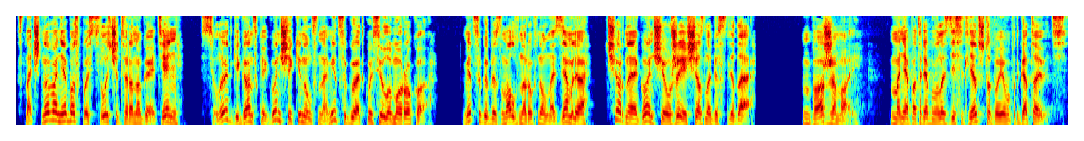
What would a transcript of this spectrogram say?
С ночного неба спустилась четвероногая тень, силуэт гигантской гончей кинулся на Мицугу и откусил ему руку. Мицугу безмолвно рухнул на землю, черная гончая уже исчезла без следа. Боже мой, мне потребовалось 10 лет, чтобы его подготовить.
